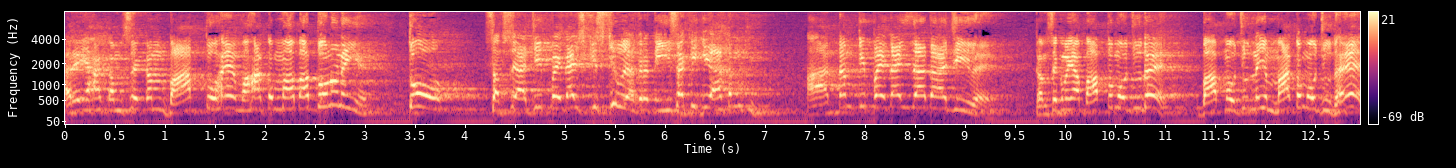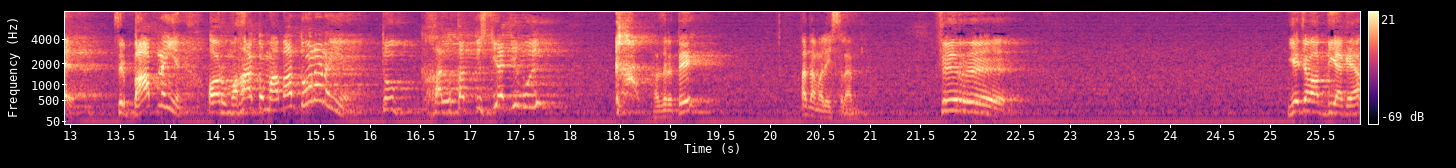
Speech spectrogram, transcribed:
अरे यहाँ कम से कम बाप तो है वहाँ तो माँ बाप दोनों नहीं है। तो सबसे अजीब पैदाइश किसकी हुई? हज़रत ईसा की, की आदम की? आदम की पैदाइश ज़्यादा अजीब है। कम से कम यहाँ बाप तो मौजूद है। बाप मौजूद नहीं है, माँ तो मौजूद है। सिर्फ़ बाप नहीं है, और वहाँ तो माँ बाप दोनों नहीं है। तो खलकत किसकी अजीब हुई? हज़रत आदम अलैहिस्सलाम की। फिर यह जवाब दिया गया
